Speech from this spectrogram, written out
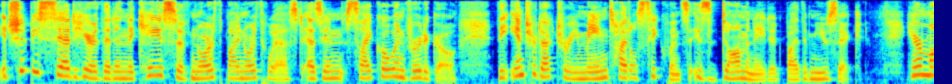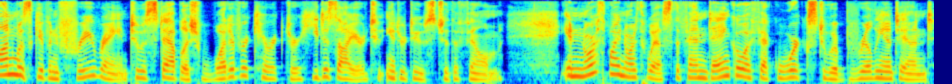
It should be said here that in the case of North by Northwest, as in Psycho and Vertigo, the introductory main title sequence is dominated by the music. Herrmann was given free rein to establish whatever character he desired to introduce to the film. In North by Northwest, the fandango effect works to a brilliant end.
